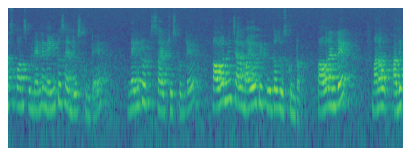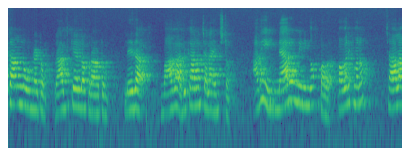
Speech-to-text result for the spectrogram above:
రెస్పాన్సిబిలిటీ అంటే నెగిటివ్ సైడ్ చూసుకుంటే నెగిటివ్ సైడ్ చూసుకుంటే పవర్ని చాలా మయోపిక్ వ్యూతో చూసుకుంటాం. పవర్ అంటే మనం అధికారంలో ఉండటం రాజకీయాల్లోకి రావటం లేదా బాగా అధికారం చలాయించడం అది నేరో మీనింగ్ ఆఫ్ పవర్ పవర్కి మనం చాలా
